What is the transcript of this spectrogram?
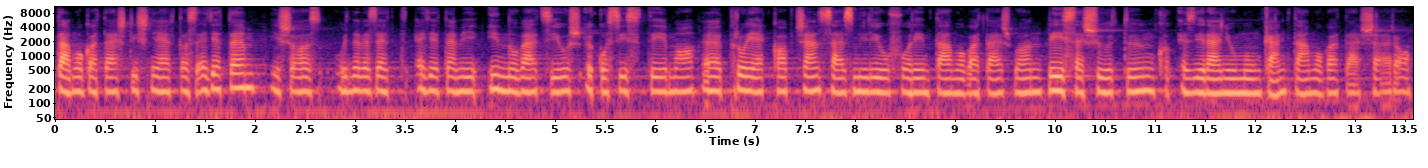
támogatást is nyert az egyetem, és az úgynevezett egyetemi innovációs ökoszisztéma projekt kapcsán 100 millió forint támogatásban részesültünk ez irányú munkánk támogatására.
